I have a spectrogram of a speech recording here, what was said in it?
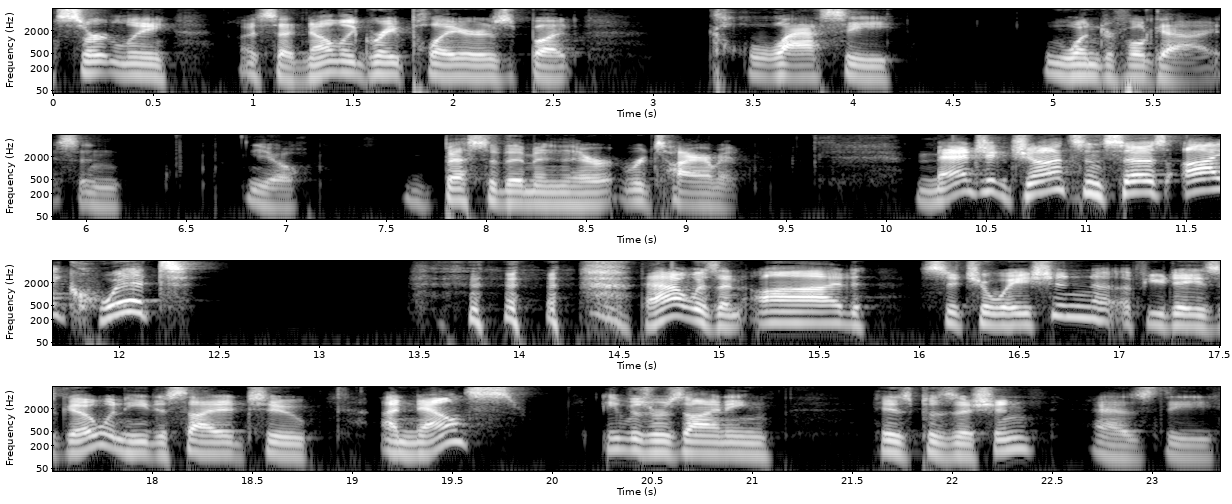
certainly, I said, not only great players, but classy, wonderful guys. And, you know, best of them in their retirement. Magic Johnson says, I quit. that was an odd situation a few days ago when he decided to announce he was resigning his position as the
